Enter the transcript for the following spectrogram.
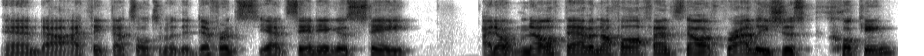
and uh, I think that's ultimately the difference. Yeah, San Diego State. I don't know if they have enough offense now. If Bradley's just cooking,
